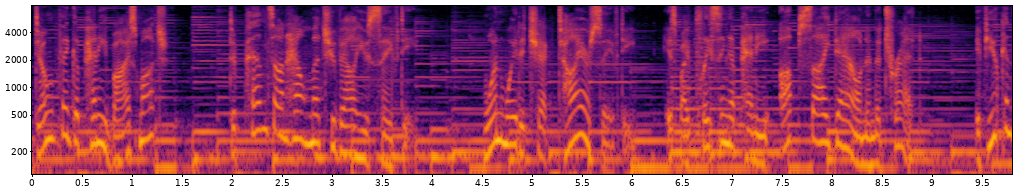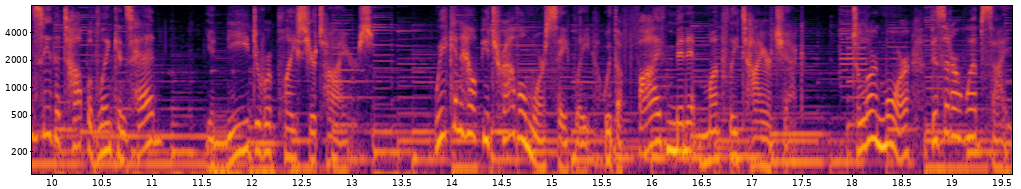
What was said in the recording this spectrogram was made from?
Don't think a penny buys much? Depends on how much you value safety. One way to check tire safety is by placing a penny upside down in the tread. If you can see the top of Lincoln's head, you need to replace your tires. We can help you travel more safely with a five minute monthly tire check. To learn more, visit our website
